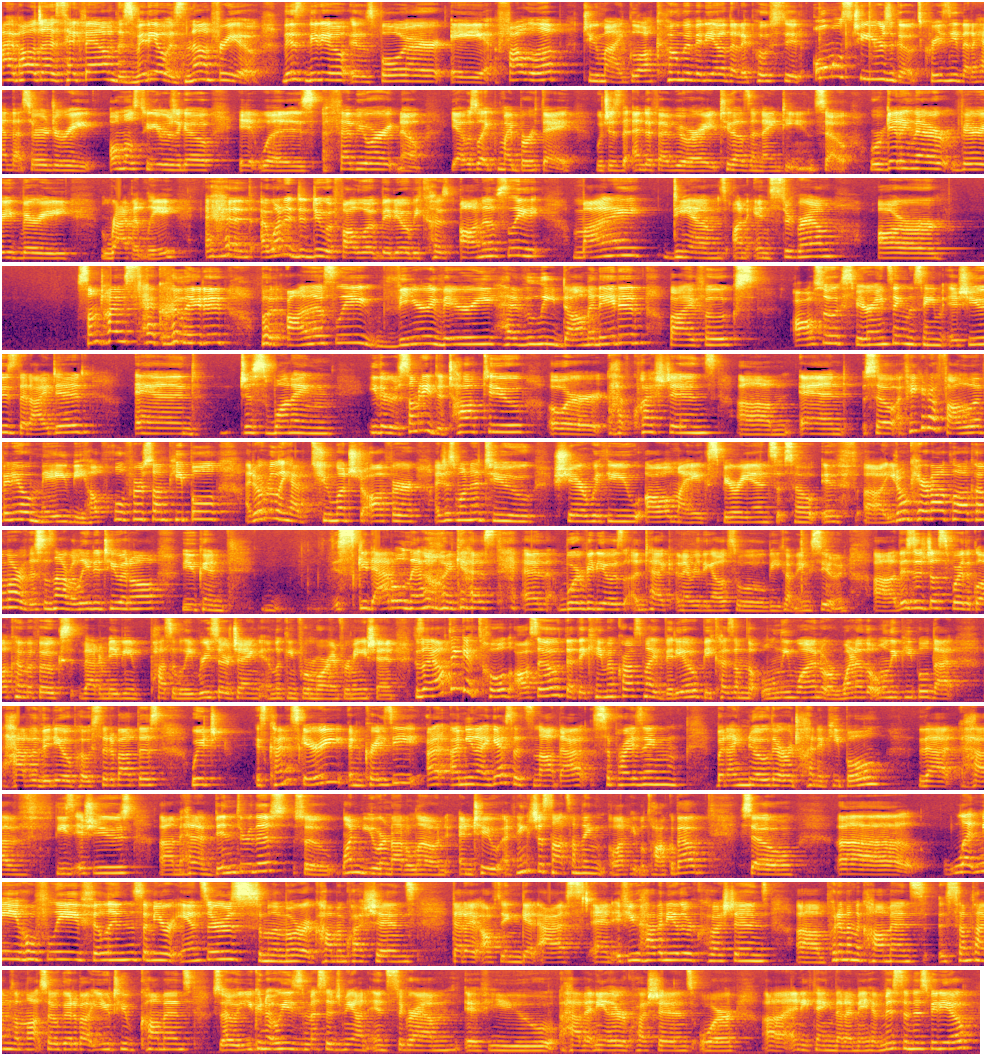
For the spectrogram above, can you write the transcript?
I apologize tech fam, this video is not for you. This video is for a follow-up to my glaucoma video that I posted almost two years ago. It's crazy that I had that surgery almost two years ago. It was February, no, yeah, it was like my birthday, which is the end of February 2019. So we're getting there very, very rapidly. And I wanted to do a follow-up video because honestly, my DMs on Instagram are sometimes tech related, but honestly, very, very heavily dominated by folks also experiencing the same issues that I did and just wanting either somebody to talk to or have questions. Um, and so I figured a follow-up video may be helpful for some people. I don't really have too much to offer. I just wanted to share with you all my experience. So if uh, you don't care about glaucoma or this is not related to you at all, you can skedaddle now, I guess, and more videos on tech and everything else will be coming soon. Uh, this is just for the glaucoma folks that are maybe possibly researching and looking for more information. Because I often get told also that they came across my video because I'm the only one or one of the only people that have a video posted about this, which is kind of scary and crazy. I, I mean, I guess it's not that surprising, but I know there are a ton of people that have these issues um, and have been through this. So one, you are not alone. And two, I think it's just not something a lot of people talk about. So uh, let me hopefully fill in some of your answers, some of the more common questions that I often get asked. And if you have any other questions, um, put them in the comments. Sometimes I'm not so good about YouTube comments, so you can always message me on Instagram if you have any other questions or uh, anything that I may have missed in this video.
